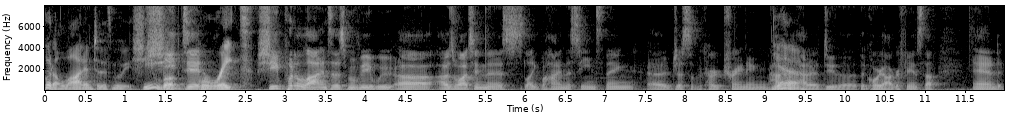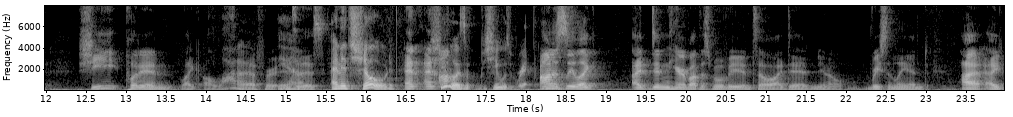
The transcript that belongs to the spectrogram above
put a lot into this movie. She, She looked did. great. She put a lot into this movie. We, uh, I was watching this like behind the scenes thing, uh, just of her training how, Yeah. to, how to do the, the choreography and stuff, and she put in like a lot of effort into this. And it showed. And and she was she was ripped. man. honestly like I didn't hear about this movie until I did, you know, recently, and I I,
